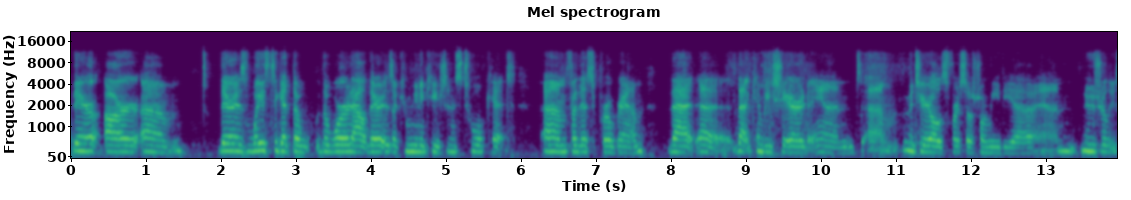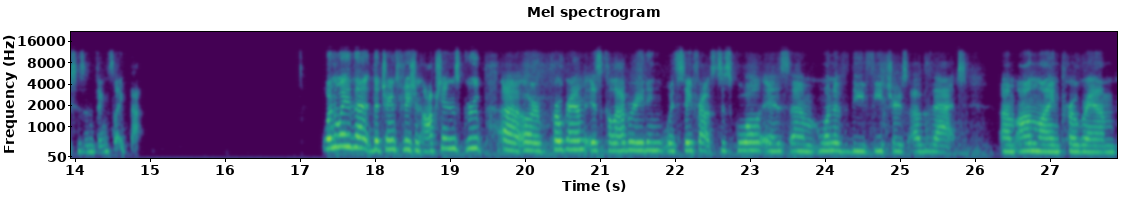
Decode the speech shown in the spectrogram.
There are um, there is ways to get the, the word out. There is a communications toolkit um, for this program that uh, that can be shared and um, materials for social media and news releases and things like that. One way that the Transportation Options Group uh, or program is collaborating with Safe Routes to School is um, one of the features of that um, online program,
